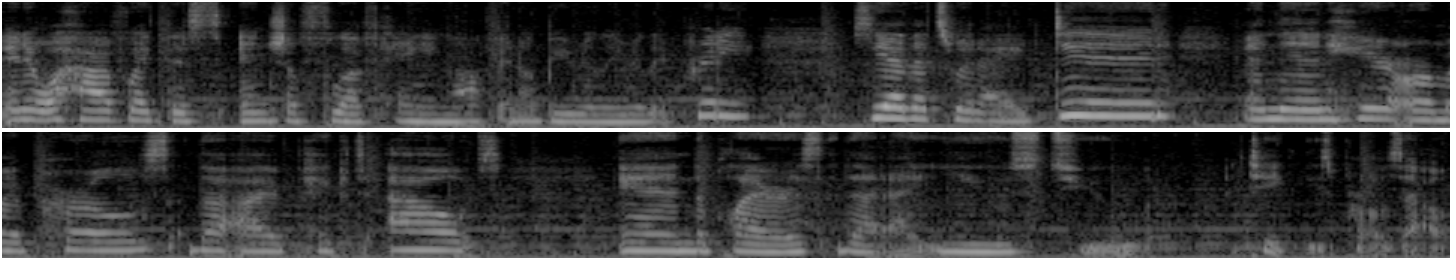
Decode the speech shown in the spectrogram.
And it will have like this inch of fluff hanging off, and it'll be really, really pretty. So yeah, that's what I did. And then here are my pearls that I picked out and the pliers that I used to take these pearls out.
